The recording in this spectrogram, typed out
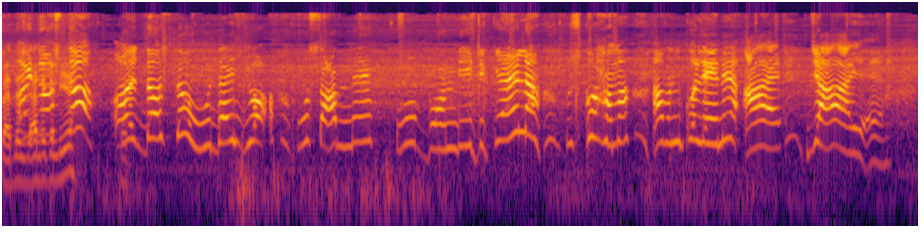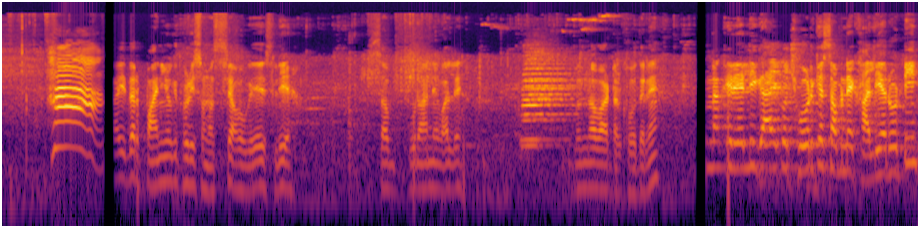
पैदल जाने के लिए। और दोस्तों उधर जो वो सामने वो बॉन्डी दिखे है ना उसको हम हम उनको लेने आए जाए हैं। हाँ। इधर पानियों की थोड़ी समस्या हो गई है इसलिए सब पुराने वाले गंगा वाटर खोद रहे हैं। नखरेली गाय को छोड़ के सबने खा लिया रोटी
